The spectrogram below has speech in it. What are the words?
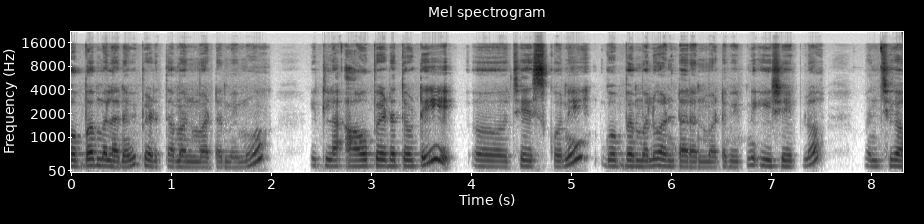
గొబ్బెమ్మలు అనేవి పెడతామన్నమాట మేము. ఇట్లా ఆవు పేడతోటి చేసుకొని గొబ్బెమ్మలు అంటారనమాట వీటిని. ఈ షేప్లో మంచిగా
